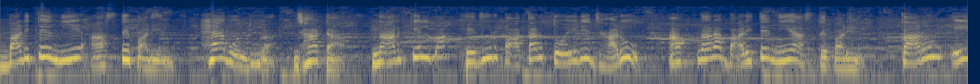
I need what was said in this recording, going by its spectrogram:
বাড়িতে নিয়ে আসতে পারেন। হ্যাঁ বন্ধুরা, ঝাঁটা। নারকেল বা খেজুর পাতার তৈরি ঝাড়ু আপনারা বাড়িতে নিয়ে আসতে পারেন। কারণ এই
